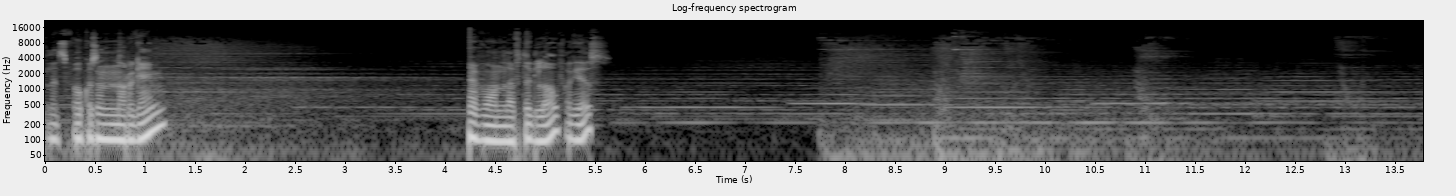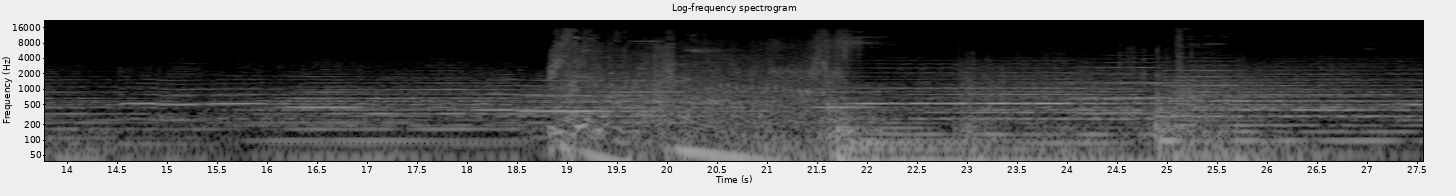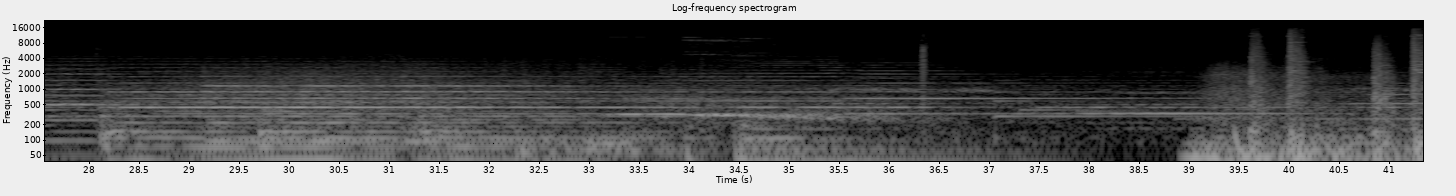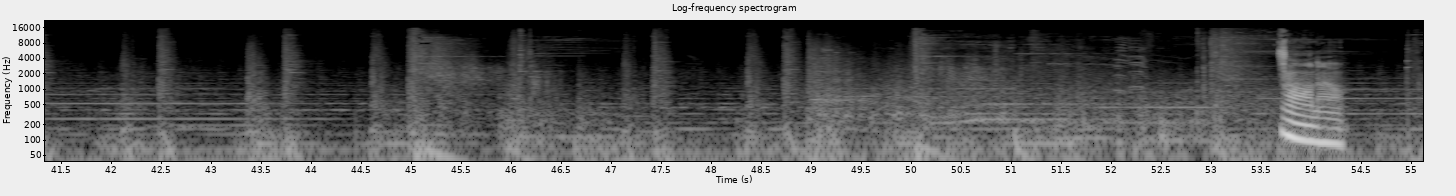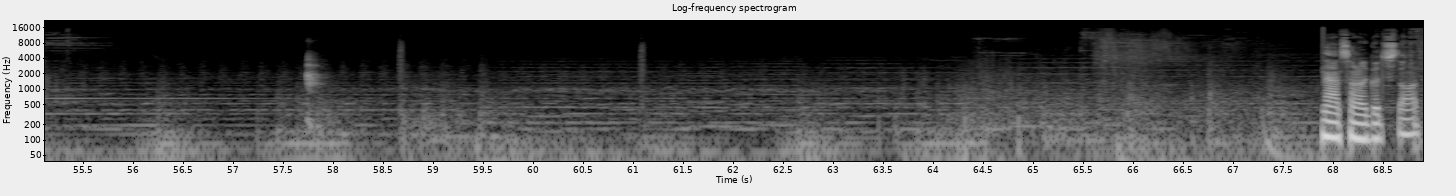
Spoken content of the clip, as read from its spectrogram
Alright, let's focus on another game. Everyone left the glove, I guess. That's not a good start.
